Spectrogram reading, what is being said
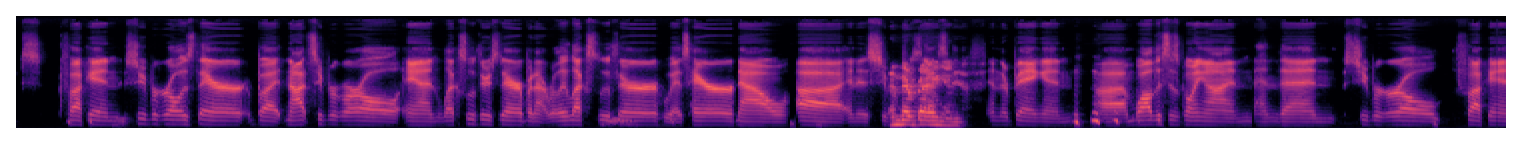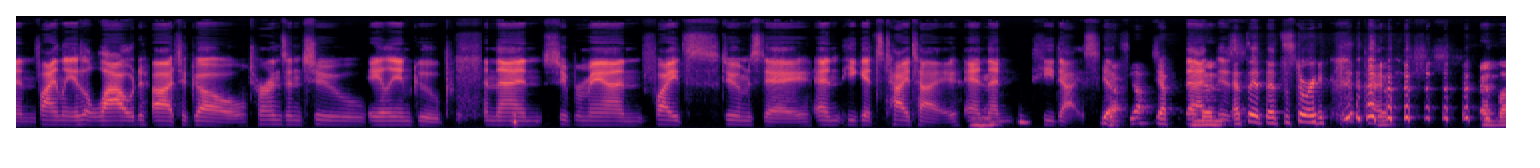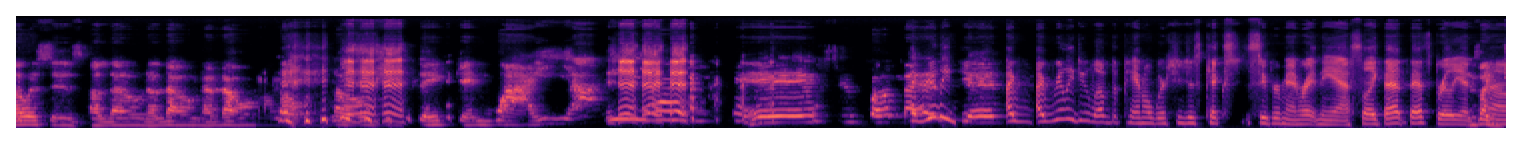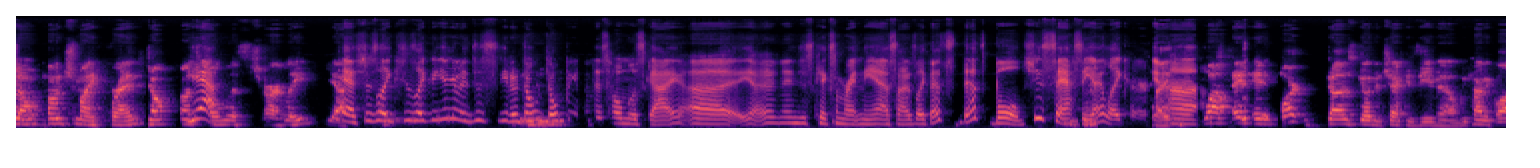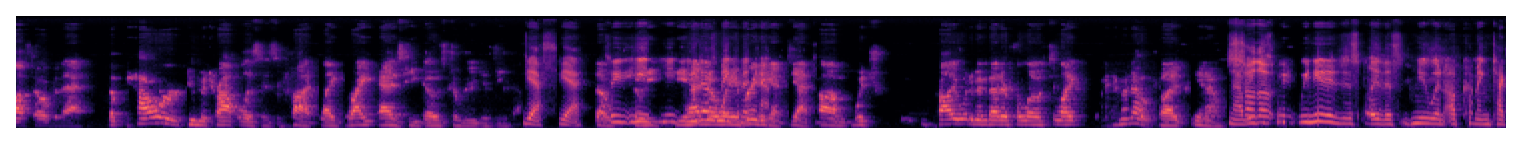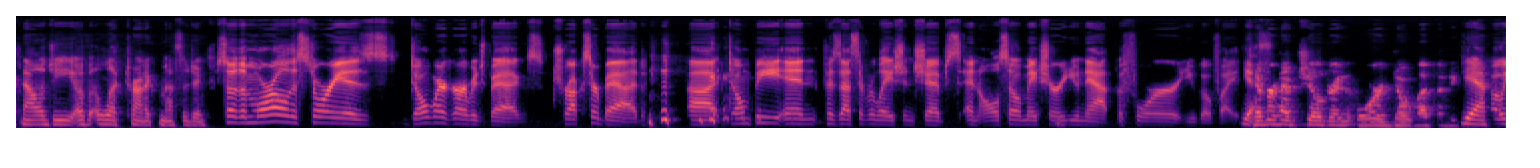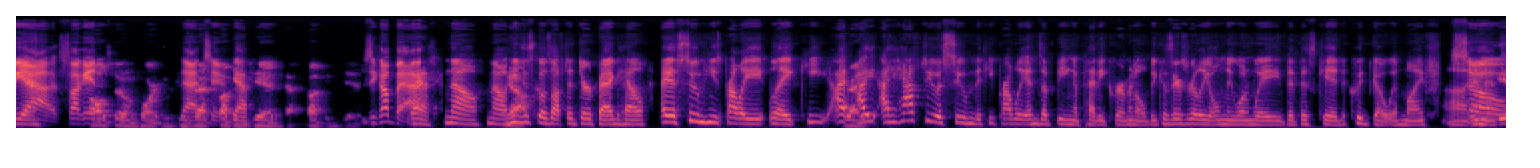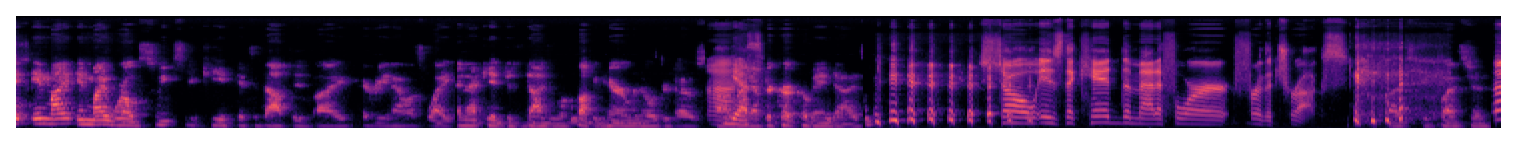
fucking Supergirl is there, but not Supergirl, and Lex Luthor's there, but not really Lex Luthor, who has hair now, uh, and is super And they're banging. and they're banging um, while this is going on, and then Supergirl fucking finally is allowed uh, to go, turns into alien goop, and then Superman fights Doomsday, and he gets tie tie, and Mhm. then he dies. Yes. Yeah. Yep. That And is That's it. That's the story. Yep. and Lois is alone, alone, alone, alone, alone. She's thinking, why? I really do- did. I, I really do love the panel where she just kicks Superman right in the ass. Like that that's brilliant. It's like, Um, don't punch my friend. Don't punch Yeah. homeless Charlie. Yeah. yeah, she's like she's like you're gonna just you know don't don't be up this homeless guy. Uh yeah, and then just kicks him right in the ass. And I was like, that's that's bold. She's sassy. I like her. Yeah. Uh, Well, and, and Clark does go to check his email. We kind of glossed over that. The power to Metropolis is cut, like right as he goes to read his email. yes, yeah. So, So he- so he- he, he- he he had does no make way an of reading it. Yes, um, which probably would have been better for Lois to like write him a note, but you know, No, So we, the- just, we, we needed to display this new and upcoming technology of electronic messaging. So the moral of the story is don't wear garbage bags. Trucks are bad. Uh, don't be in possessive relationships, and also make sure you nap before you go fight. Yes. never have children or don't let them be. Yeah. Oh yeah, fucking. Also important That that, too. fucking Yeah. kid, that fucking kid. Does he come Yeah. back? No, no, No. he just goes off to dirtbag hell. I assume he's probably like he. I, Right. I I have to assume that he probably ends up being a petty criminal because there's really only one way that this kid could go in life. Uh, So- In, in my in my world, Sweet Sweet Keith gets adopted by Perry and Alice White, and that kid just dies of a fucking heroin overdose uh, Uh, right Yes. after Kurt Cobain dies. so is the kid the metaphor for the trucks? That's a good question.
